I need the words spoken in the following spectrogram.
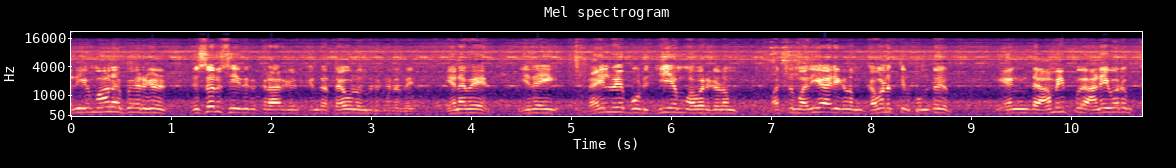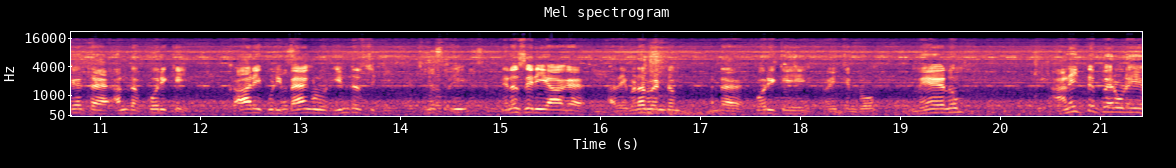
அதிகமான பேர்கள் ரிசர்வ் செய்திருக்கிறார்கள் என்ற தகவல் வந்திருக்கிறது. எனவே இதை ரயில்வே போர்டு ஜிஎம் அவர்களும் மற்றும் அதிகாரிகளும் கவனத்தில் கொண்டு எந்த அமைப்பு அனைவரும் கேட்ட அந்த கோரிக்கை காரைக்குடி பெங்களூர் இன்டர்சிட்டி தினசரியாக அதை விட வேண்டும் என்ற கோரிக்கையை வைக்கின்றோம். மேலும் அனைத்து பேருடைய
